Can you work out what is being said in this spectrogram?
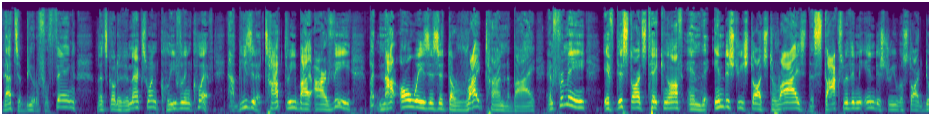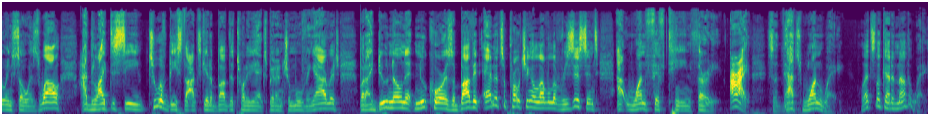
That's a beautiful thing. Let's go to the next one Cleveland Cliff. Now, these are the top three by RV, but not always is it the right time to buy. And for me, if this starts taking off and the industry starts to rise, the stocks within the industry will start doing so as well. I'd like to see two of these stocks get above the 20 day exponential moving average, but I do know that Nucor is above it and it's approaching a level of resistance at 115.30. All right, so that's one way. Let's look at another way.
